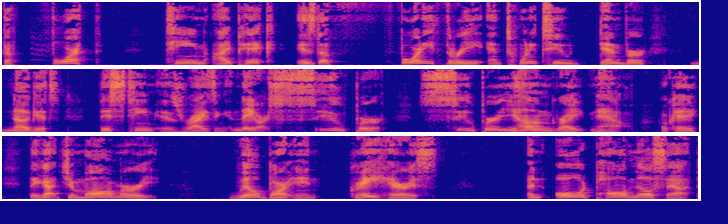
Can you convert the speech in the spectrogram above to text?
The fourth team I pick is the 43 and 22 Denver Nuggets. This team is rising and they are super, super young right now. Okay? They got Jamal Murray, Will Barton, Gary Harris, an old Paul Millsap,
